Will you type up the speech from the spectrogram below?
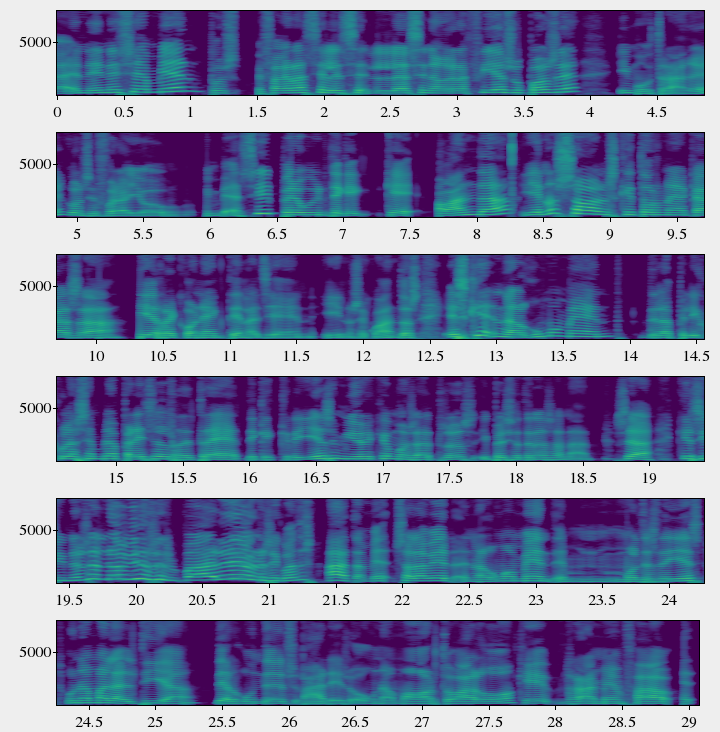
Eh, En, en aquest ambient, pues, me fa gràcia les- l'escenografia, supose, i m'ho trague, com si fos jo imbècil. Però vull dir que, que, a banda, ja no sols que torne a casa i es reconnecten la gent i no sé quantos, és que en algun moment de la pel·lícula sempre apareix el retret de que creies millor que nosaltres i per això te n'has anat. O sea, que si no és el nòvio és el pare o no sé quantos... Ah, també sol haver en algun moment, en moltes d'elles, una malaltia d'algun dels pares o una mort o algo que realment fa eh,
